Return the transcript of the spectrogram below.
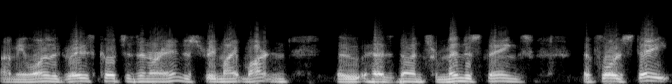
I mean, one of the greatest coaches in our industry, Mike Martin, who has done tremendous things at Florida State,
